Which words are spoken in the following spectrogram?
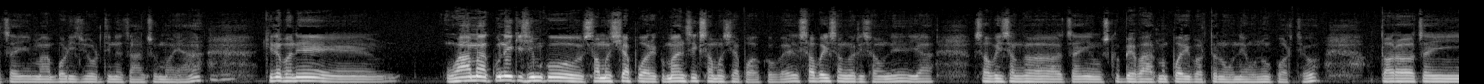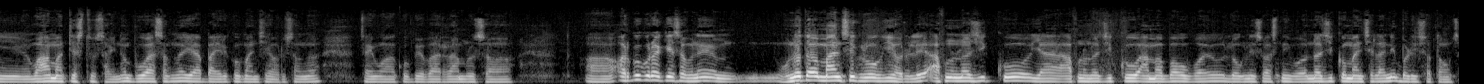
चाहिँ मा बढी जोड दिन चाहन्छु म यहाँ। किनभने उहाँमा कुनै किसिमको समस्या परेको मानसिक समस्या भएको भए सबैसँग रिसाउने या सबैसँग चाहिँ उसको व्यवहारमा परिवर्तन हुने हुनु पर्थ्यो। तर चाहिँ उहाँमा त्यस्तो छैन। बुवासँग या बाहिरको मान्छेहरूसँग चाहिँ उहाँको व्यवहार राम्रो छ। अर्को कुरा के छ भने हुन त मानसिक रोगीहरूले आफ्नो नजिकको या आफ्नो नजिकको आमा बाउ भयो लोग्ने स्वास्नी भयो नजिकको मान्छेलाई नै बढी सताउँछ।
